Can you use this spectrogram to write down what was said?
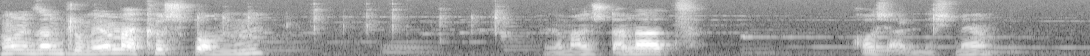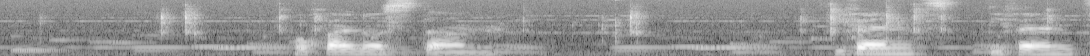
Holen Sonnenblume, mal Kuschbomben. Normalen Standard. Brauche ich alle nicht mehr. Hochfallnuss, dann Defense, Defense.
